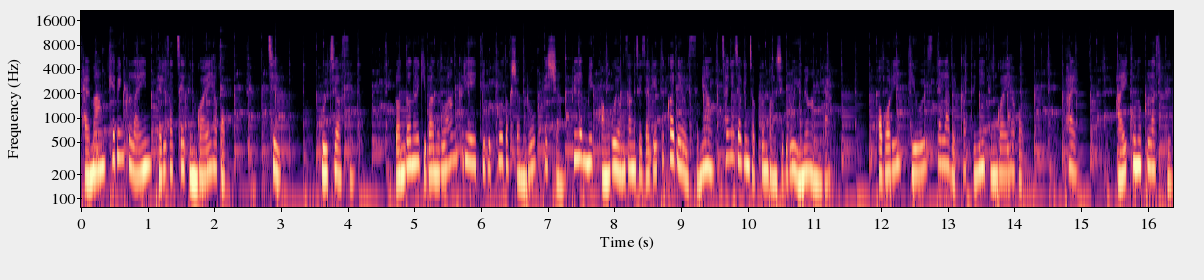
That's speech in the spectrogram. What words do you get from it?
발망 케빈 클라인, 베르사체 등과의 협업 7. 골지어스 런던을 기반으로 한 크리에이티브 프로덕션으로 패션, 필름 및 광고 영상 제작에 특화되어 있으며 창의적인 접근 방식으로 유명합니다. 버버리, 디올, 스텔라 맥카트니 등과의 협업 8. 아이코노클라스트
